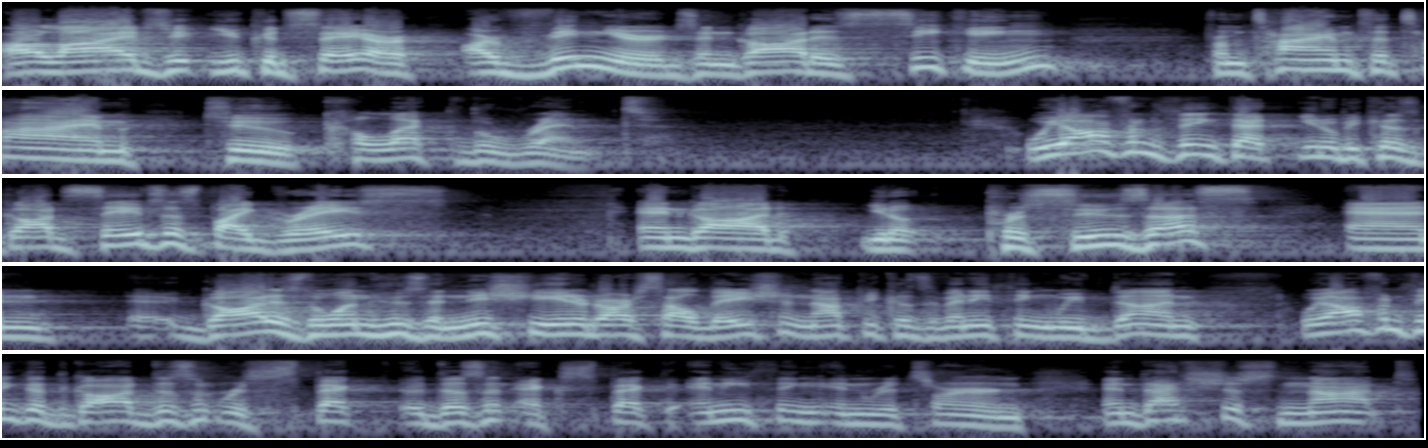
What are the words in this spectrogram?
Our lives, you could say, are, are vineyards, and God is seeking from time to time to collect the rent. We often think that, you know, because God saves us by grace and God, you know, pursues us and uh, God is the one who's initiated our salvation, not because of anything we've done. We often think that God doesn't respect, uh, doesn't expect anything in return, and that's just not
